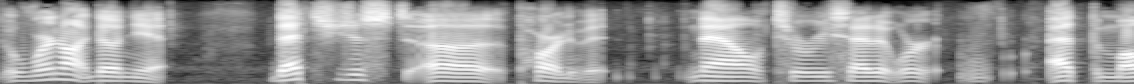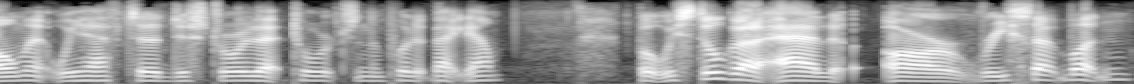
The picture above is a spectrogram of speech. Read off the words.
we're not done yet. That's just uh, part of it. Now to reset it, we're at the moment we have to destroy that torch and then put it back down. But we still got to add our reset button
